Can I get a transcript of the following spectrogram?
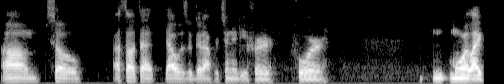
Um, so I thought that that was a good opportunity for for more like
